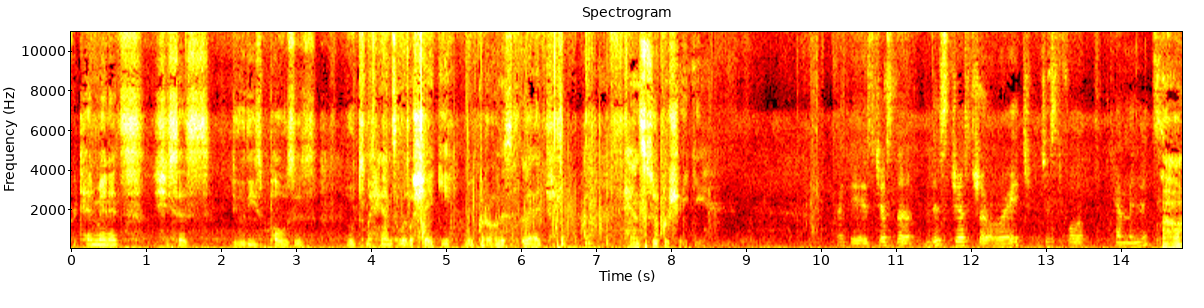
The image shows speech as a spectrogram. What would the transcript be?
For 10 minutes, she says, do these poses. Oops, my hand's a little shaky. Let me put it on this ledge. Hand's super shaky. Okay, it's just the this gesture, right? Just for ten minutes, Uh huh.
